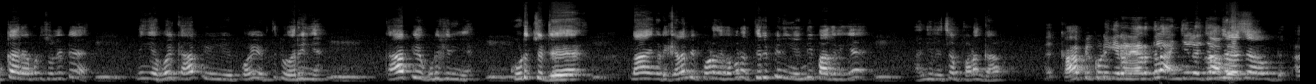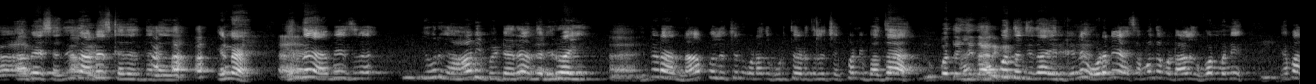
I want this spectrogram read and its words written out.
உட்காரு அப்படின்னு சொல்லிட்டு நீங்கள் போய் காப்பி போய் எடுத்துகிட்டு வர்றீங்க காப்பியை குடிக்கிறீங்க. குடிச்சிட்டு நான் இங்கிட்டு கிளம்பி போனதுக்கப்புறம் திருப்பி நீங்கள் எண்ணி பார்க்குறீங்க அஞ்சு லட்சம் பணம் காணும் காப்பி குடிக்கிற நேரத்துல அஞ்சு லட்சம் அஞ்சு. லட்சம் அவுட் அபேஸ். அது இது அபேஸ் கதை தான். என்ன அபேஸ்ல இவருக்கு ஆடி போயிட்டாரு அந்த நிர்வாகி. என்னடா நாற்பது லட்சம் கொண்டாந்து கொடுத்த இடத்துல செக் பண்ணி பார்த்தா முப்பத்தஞ்சு தான் முப்பத்தஞ்சு தான் இருக்குன்னு உடனே சம்மந்தப்பட்ட ஆளுக்கு ஃபோன் பண்ணி ஏப்பா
